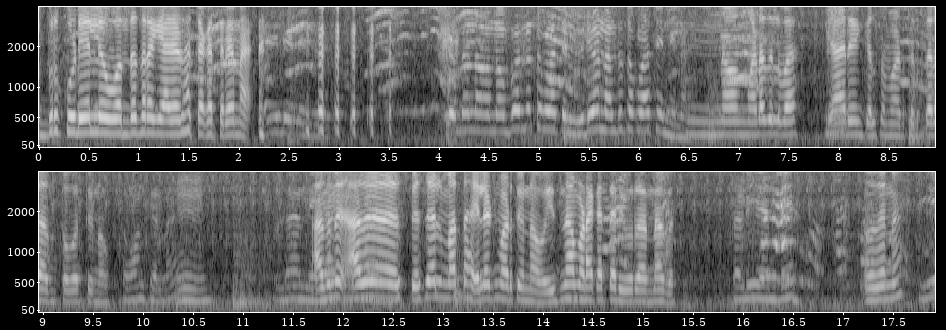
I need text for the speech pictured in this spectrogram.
ಇಬ್ರು ಕೂಡಿಯಲ್ಲಿ ಒಂದೊಂದ್ರಾಗ ಎರಡೆರಡು ಹಚ್ಚಾಕತ್ತಾರೇನ? ಒಬ್ಬನ ತಗೊಳತ್ತೇನೆ ವಿಡಿಯೋ ನಂದು ತಗೊಳತ್ತೇನೆ ನೀನು. ನಾವ್ ಮಾಡೋದಿಲ್ವಾ? ಯಾರೇನ್ ಕೆಲಸ ಮಾಡ್ತಿರ್ತಾರ ಅದನ್ನ ತಗೋತೀವಿ ನಾವು. ತಗೊಂತಿಲ್ಲ ಹ್ಮ್. ಅದನ್ನ ಅದನ್ನ ಸ್ಪೆಷಲ್ ಮತ್ತೆ ಹೈಲೈಟ್ ಮಾಡ್ತೀವಿ ನಾವು. ಇದನ್ನ ಮಾಡಾಕತ್ತಾರ ಇವ್ರು ಅನ್ನೋದು. ತಡಿ ಅಂದೆ. ಹೌದನ? ಈ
